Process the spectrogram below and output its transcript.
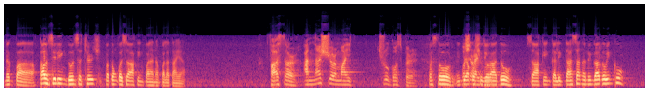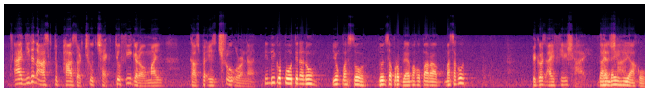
nagpa-counseling doon sa church patungkol sa aking pananampalataya. Pastor, I'm not sure my true gospel. Pastor, hindi What ako do? sigurado sa aking kaligtasan. Ano yung gagawin ko? I didn't ask the pastor to check to figure out my gospel is true or not. Hindi ko po tinanong yung pastor doon sa problema ko para masagot. Because I feel shy. Dahil nahihiya ako.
